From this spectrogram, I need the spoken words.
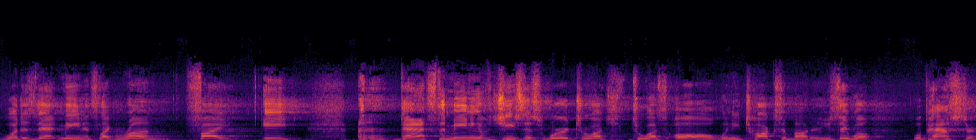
What does that mean? It's like run, fight, eat. That's the meaning of Jesus' word to us, to us all when he talks about it. You say, well, well, Pastor,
